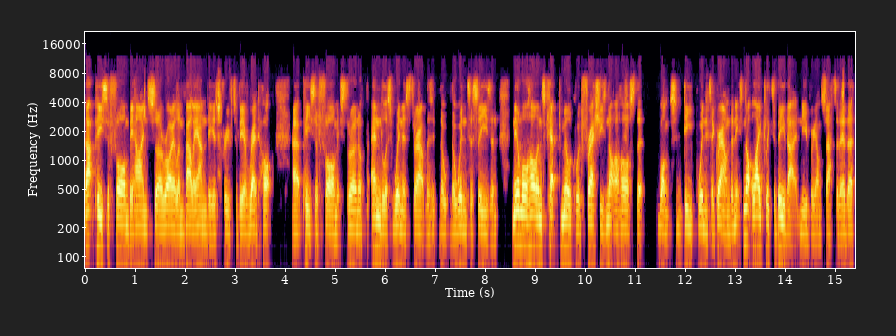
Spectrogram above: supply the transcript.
that piece of form behind Sceau Royal and Ballyandy has proved to be a red hot uh, piece of form. It's thrown up endless winners throughout the, the, the winter season. Neil Mulholland's kept Milkwood fresh. He's not a horse that wants deep winter ground, and it's not likely to be that at Newbury on Saturday. They're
